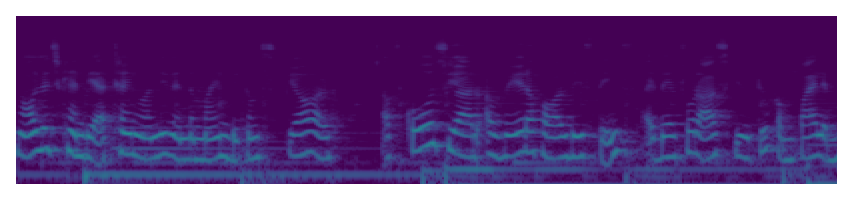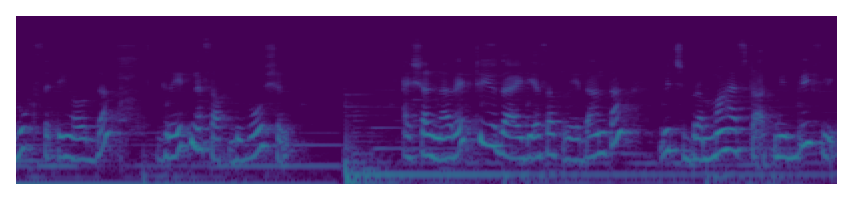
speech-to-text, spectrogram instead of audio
Knowledge can be attained only when the mind becomes pure. Of course, you are aware of all these things. I therefore ask you to compile a book setting out the greatness of devotion. I shall narrate to you the ideas of Vedanta which Brahma has taught me briefly.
